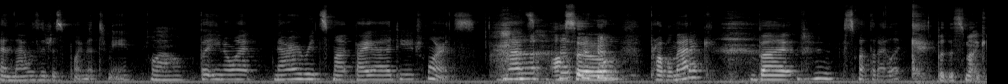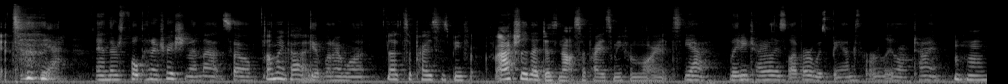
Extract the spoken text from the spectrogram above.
And that was a disappointment to me. Wow. But you know what? Now I read smut by uh, D.H. Lawrence. And that's also problematic, but smut that I like. But the smut gets. Yeah. And there's full penetration in that, so oh my god. get what I want. That surprises me. For, actually, that does not surprise me from Lawrence. Yeah, Lady Chatterley's Lover was banned for a really long time. hmm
